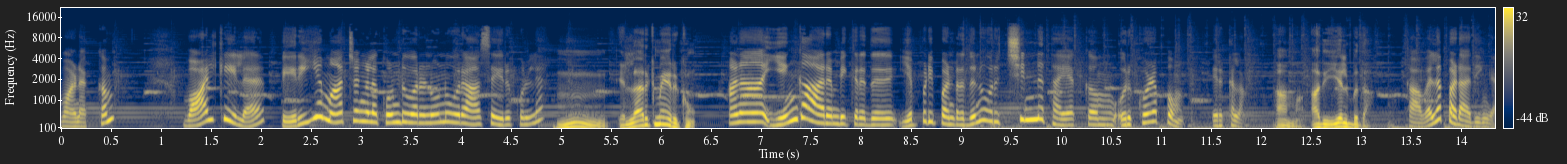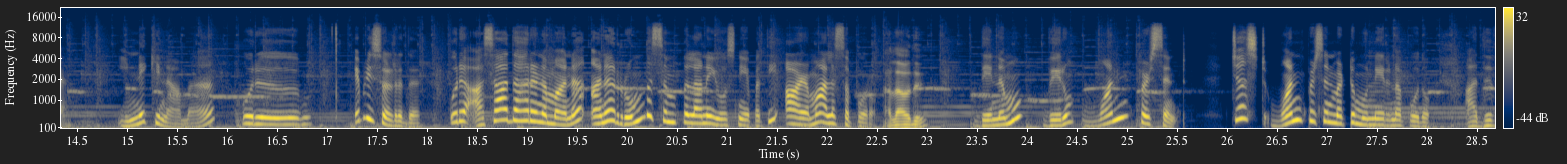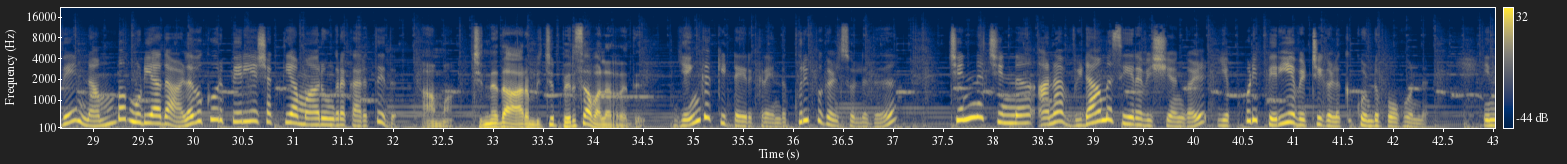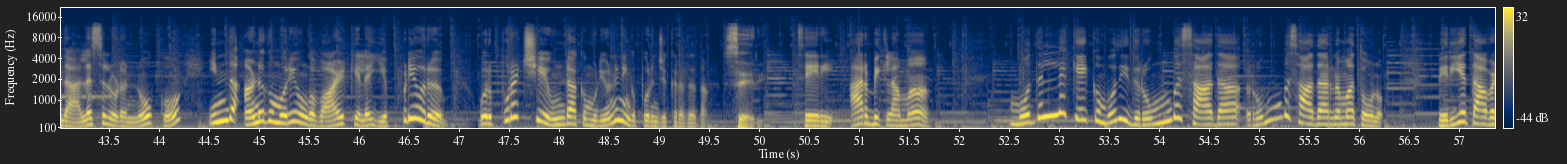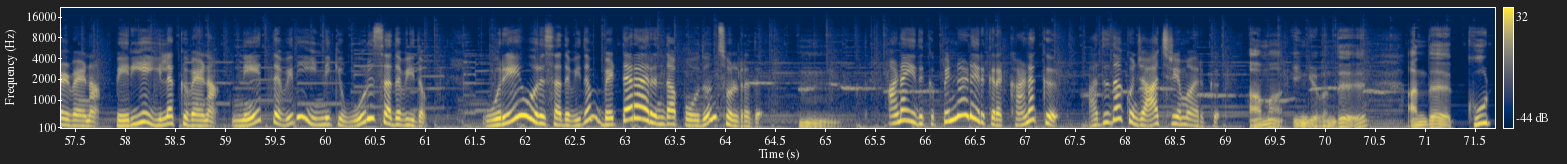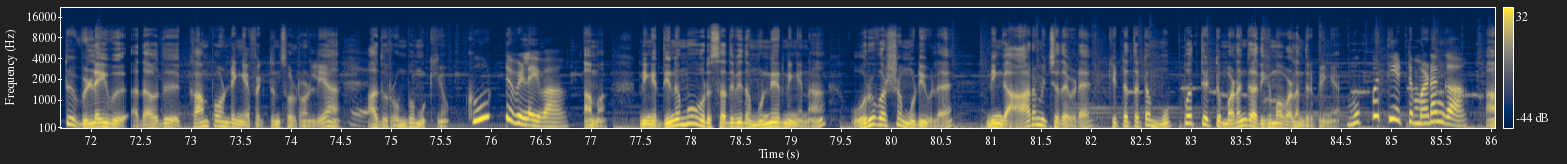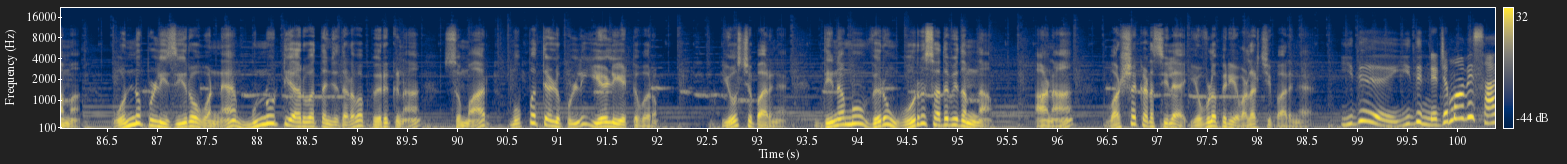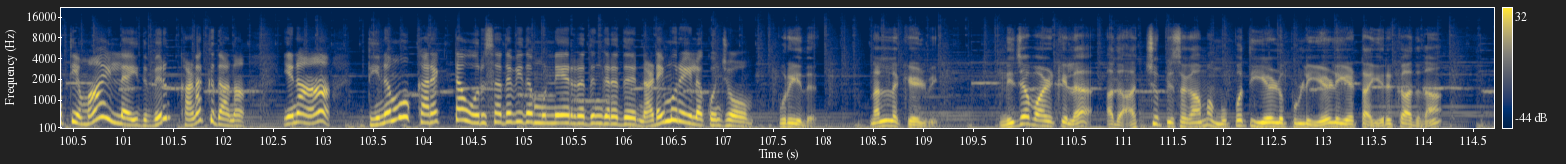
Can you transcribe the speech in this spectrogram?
வணக்கம். வாழ்க்கையில பெரிய மாற்றங்களை கொண்டு வரணும்னு ஒரு ஆசை இருக்கும்ல? எல்லாருக்குமே இருக்கும். ஆனா எங்க ஆரம்பிக்கிறது எப்படி பண்றதுன்னு ஒரு சின்ன தயக்கம் ஒரு குழப்பம் இருக்கலாம். ஆமா அது இயல்புதான். கவலைப்படாதீங்க. இன்னைக்கு நாம ஒரு எப்படி சொல்றது ஒரு அசாதாரணமான ஆனா ரொம்ப சிம்பிளான யோசனையை பத்தி ஆழமா அலச போறோம். அதாவது? தினமும் வெறும் one percent just one percent மட்டும் முன்னேறினா போதும். அதுவே நம்ப முடியாத அளவுக்கு ஒரு பெரிய சக்தியா மாறுங்கிற கருத்து இது. ஆமா சின்னதா ஆரம்பிச்சு பெருசா வளர்றது. எங்க கிட்ட இருக்கிற இந்த குறிப்புகள் சொல்லுது சின்ன சின்ன ஆனா விடாம செய்யற விஷயங்கள் எப்படி பெரிய வெற்றிகளுக்கு கொண்டு போகும்னு. இந்த அலசலோட நோக்கம் இந்த அணுகுமுறை உங்க வாழ்க்கையில எப்படி ஒரு ஒரு புரட்சியை உண்டாக்க முடியும்னு நீங்க புரிஞ்சுக்கிறது தான் சரி. சரி ஆரம்பிக்கலாமா? முதல்ல கேட்கும்போது இது ரொம்ப சாதா ரொம்ப சாதாரணமா தோணும். பெரிய தாவல் வேணாம் பெரிய இலக்கு வேணாம். நேத்த விதி இன்னைக்கு ஒரு சதவீதம். ஒரே ஒரு சதவீதம் பெட்டரா இருந்தா போதும்னு சொல்றது. ஆனா இதுக்கு பின்னாடி இருக்கிற கணக்கு அதுதான் கொஞ்சம் ஆச்சரியமா இருக்கு. ஆமா இங்க வந்து அந்த கூட்டு விளைவு அதாவது காம்பவுண்டிங் எஃபெக்ட்னு சொல்றோம் இல்லையா? அது ரொம்ப முக்கியம். கூட்டு விளைவா? ஆமா நீங்க தினமும் ஒரு சதவீதம் முன்னேறினீங்கன்னா ஒரு வருஷம் முடிவுல நீங்க ஆரம்பிச்சதை விட கிட்டத்தட்ட முப்பத்தெட்டு மடங்கு அதிகமா வளர்ந்துருப்பீங்க. முப்பத்தி எட்டு மடங்கா? ஆமா. ஒன்னு புள்ளி ஜீரோ ஒன்ன முன்னூற்றி அறுபத்தஞ்சு தடவை பெருக்குனா சுமார் முப்பத்தேழு புள்ளி ஏழு எட்டு வரும். யோசிச்சு பாருங்க. தினமும் வெறும் ஒரு சதவீதம் தான். ஆனா வருஷ கடைசியில எவ்வளவு பெரிய வளர்ச்சி பாருங்க. இது இது நிஜமாவே சாத்தியமா? இல்ல இது வெறும் கணக்கு தானா? ஏன்னா தினமும் கரெக்டா ஒரு சதவீதம் முன்னேறதுங்கிறது நடைமுறையில கொஞ்சம் புரியுது. நல்ல கேள்வி. நிஜ வாழ்க்கையில அது அச்சு பிசகாம முப்பத்தி ஏழு புள்ளி ஏழு எட்டா இருக்காதுதான்.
